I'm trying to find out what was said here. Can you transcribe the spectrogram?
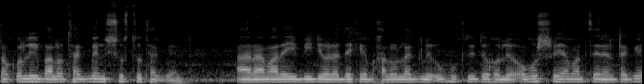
সকলেই ভালো থাকবেন, সুস্থ থাকবেন। আর আমার এই ভিডিওটা দেখে ভালো লাগলে, উপকৃত হলে অবশ্যই আমার চ্যানেলটাকে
